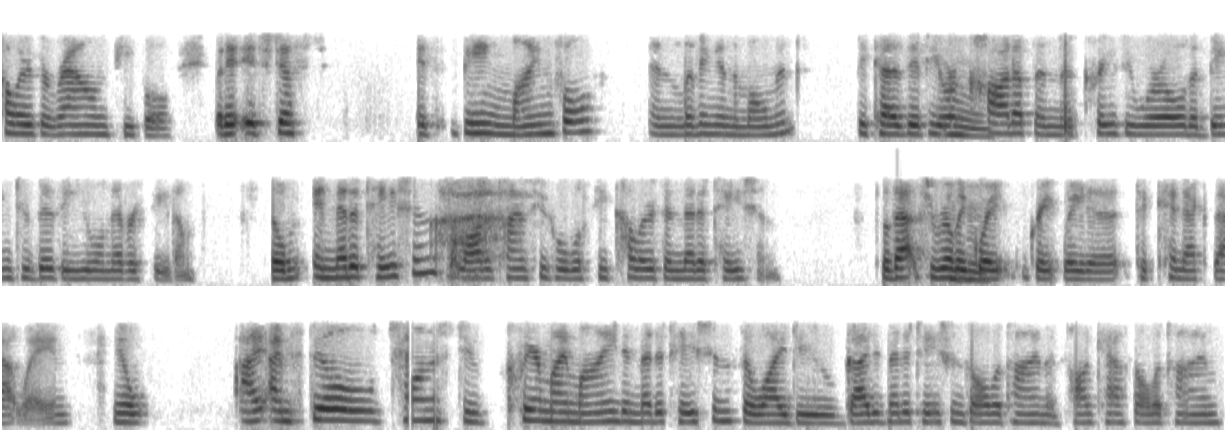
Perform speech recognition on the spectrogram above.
colors around people but it, it's just it's being mindful and living in the moment because if you're mm. caught up in the crazy world of being too busy, you will never see them. So in meditation, a lot of times people will see colors in meditation. So that's a really mm-hmm. great, great way to, to connect that way. And, you know, I, I'm still challenged to clear my mind in meditation. So I do guided meditations all the time and podcasts all the time,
